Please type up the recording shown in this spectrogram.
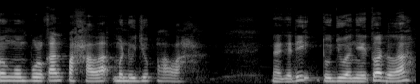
mengumpulkan pahala menuju pahala. Nah, jadi tujuannya itu adalah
